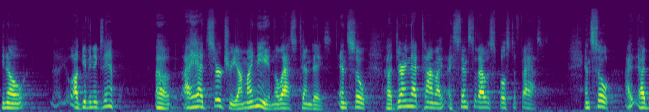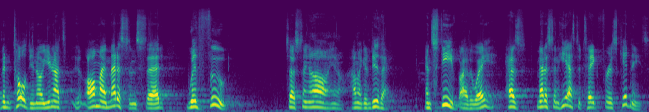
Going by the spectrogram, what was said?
you know, I'll give you an example. Uh, I had surgery on my knee in the last 10 days. And so uh, during that time, I, I, sensed that I was supposed to fast. And so I, I've been told, you know, you're not, all my medicine said with food. So I was thinking, oh, you know, how am I going to do that? And Steve, by the way, has medicine he has to take for his kidneys.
